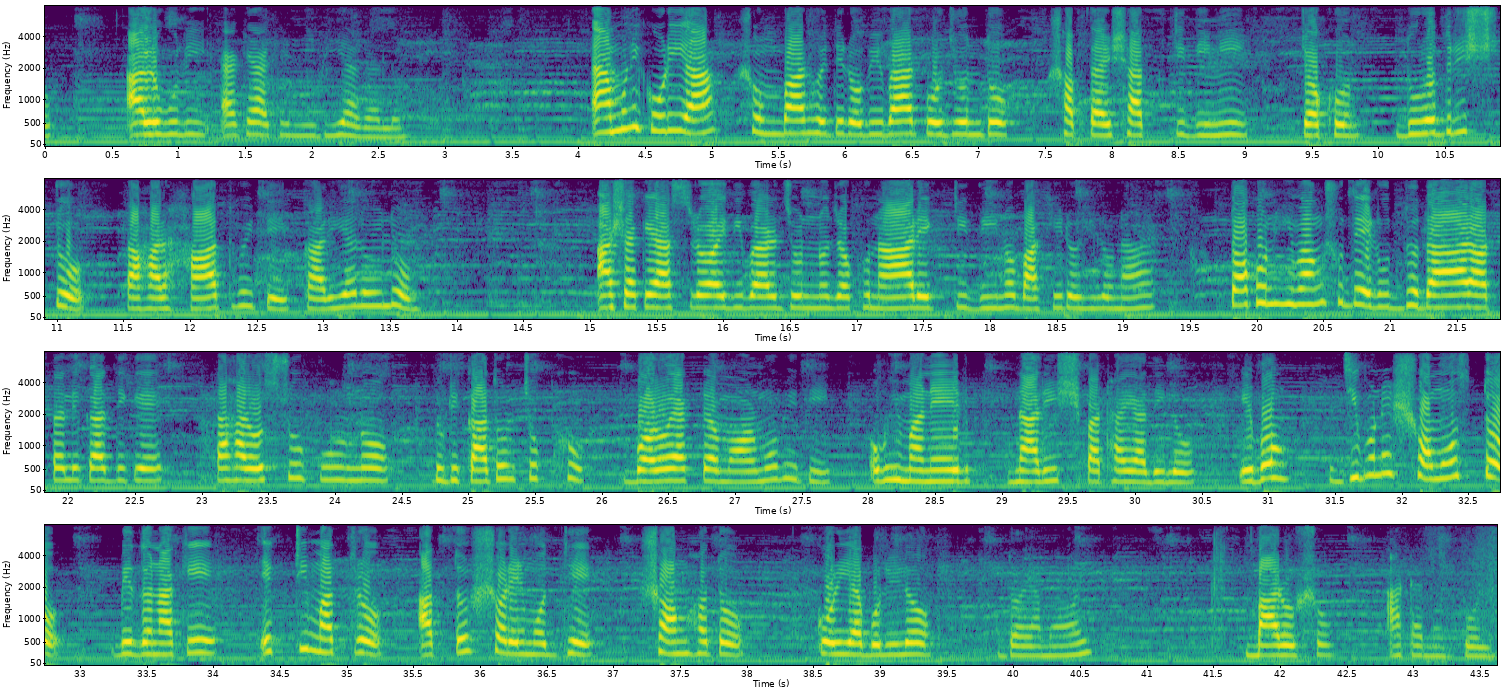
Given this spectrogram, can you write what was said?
আলোগুলি একে একে নিভিয়া গেল। এমনই করিয়া সোমবার হইতে রবিবার পর্যন্ত সপ্তাহে সাতটি দিনই যখন দূরদৃষ্ট তাহার হাত হইতে কাড়িয়া লইল, আশাকে আশ্রয় দিবার জন্য যখন আর একটি দিনও বাকি রহিল না, তখন হিমাংশুদের রুদ্ধদ্বার অট্টালিকার দিকে তাহার অশ্রুপূর্ণ দুটি কাতর চক্ষু, বড় একটা মর্মভীতি অভিমানের নালিশ পাঠাইয়া দিল এবং জীবনের সমস্ত বেদনাকে একটিমাত্র আত্মস্বরের মধ্যে সংহত করিয়া বলিল দয়াময় বারোশো আটানব্বই।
